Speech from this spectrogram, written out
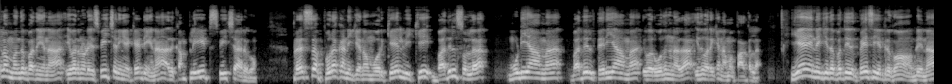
மேலும் வந்து பாத்தீங்கன்னா இவருடைய ஸ்பீச்சை நீங்க கேட்டீங்கன்னா அது கம்ப்ளீட் ஸ்பீச்சாக இருக்கும். ப்ரெஸ்ஸை புறக்கணிக்கணும். ஒரு கேள்விக்கு பதில் சொல்ல முடியாம பதில் தெரியாம இவர் ஒதுங்கினதா இது வரைக்கும் நம்ம பார்க்கல. ஏன் இன்னைக்கு இதை பத்தி பேசிக்கிட்டு இருக்கோம் அப்படின்னா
